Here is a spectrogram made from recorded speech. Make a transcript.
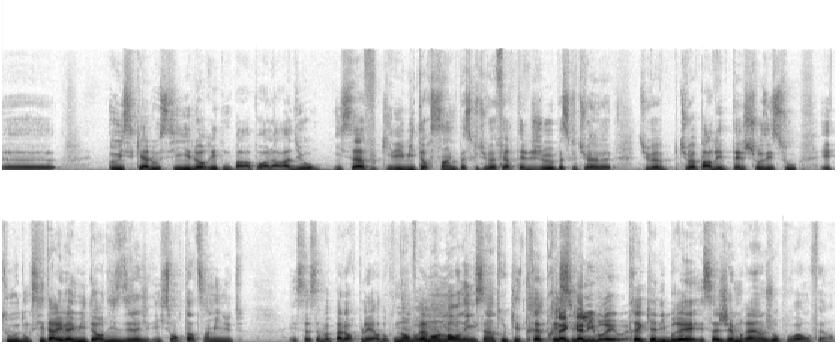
euh, eux, ils se calent aussi et leur rythme par rapport à la radio. Ils savent qu'il est 8h05 parce que tu vas faire tel jeu, parce que tu vas, tu vas, tu vas parler de telle chose et, sous, et tout. Donc si tu arrives à 8h10, déjà, ils sont en retard de 5 minutes. Et ça, ça va pas leur plaire. Donc non, vraiment, le morning, c'est un truc qui est très Très précis, calibré, ouais. très calibré. Et ça, j'aimerais un jour pouvoir en faire un.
